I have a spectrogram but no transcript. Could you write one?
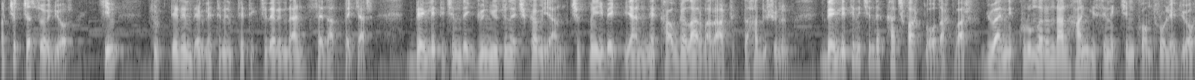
açıkça söylüyor. Kim? Türk Derin Devleti'nin tetikçilerinden Sedat Peker. Devlet içinde gün yüzüne çıkamayan, çıkmayı bekleyen ne kavgalar var artık daha düşünün. Devletin içinde kaç farklı odak var? Güvenlik kurumlarından hangisini kim kontrol ediyor?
